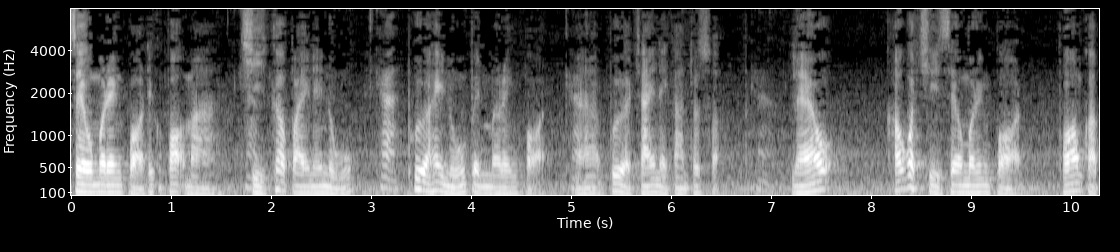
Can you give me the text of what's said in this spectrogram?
เซลล์มะเร็งปอดที่เขาเพาะมา ฉีดเข้าไปในหนูค่ะเพื่อให้หนูเป็นมะเร็งปอดค่ะนะฮะเพื่อใช้ในการทดสอบค่ะแล้วเขาก็ฉีดเซลล์มะเร็งปอด พร้อมกับ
